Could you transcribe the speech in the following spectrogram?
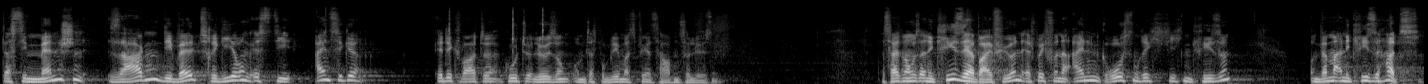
dass die Menschen sagen, die Weltregierung ist die einzige adäquate, gute Lösung, um das Problem, was wir jetzt haben, zu lösen. Das heißt, man muss eine Krise herbeiführen. Er spricht von einer einen großen, richtigen Krise. Und wenn man eine Krise hat,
